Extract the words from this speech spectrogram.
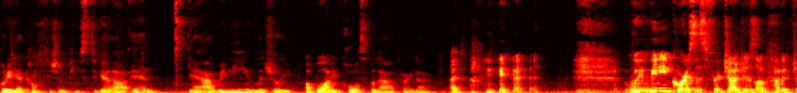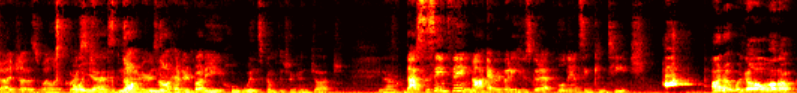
putting a competition piece together, and yeah, we need literally a bloody course for that. I tell you that. we, we need courses for judges on how to judge as well as Oh courses for not competitors. on not how to everybody who wins competition can judge. You know. That's the same thing. Not mm. everybody who's good at pole dancing can teach. I know we got a lot of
